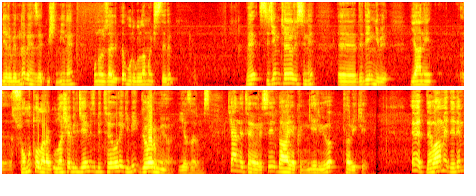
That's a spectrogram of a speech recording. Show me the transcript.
birbirine benzetmiştim. Yine bunu özellikle vurgulamak istedim. Ve sicim teorisini e, dediğim gibi yani e, somut olarak ulaşabileceğimiz bir teori gibi görmüyor yazarımız. Kendi teorisi daha yakın geliyor tabii ki. Evet devam edelim.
